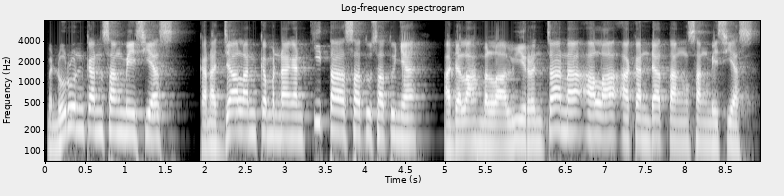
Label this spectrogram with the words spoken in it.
menurunkan Sang Mesias, karena jalan kemenangan kita satu-satunya adalah melalui rencana Allah akan datang Sang Mesias.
